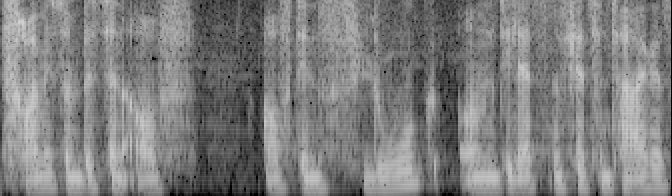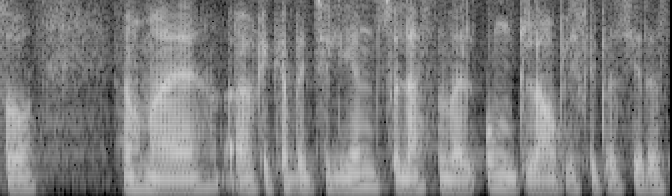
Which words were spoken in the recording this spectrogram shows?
freue mich so ein bisschen auf, auf den Flug, um die letzten 14 Tage so nochmal äh, rekapitulieren zu lassen, weil unglaublich viel passiert ist.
